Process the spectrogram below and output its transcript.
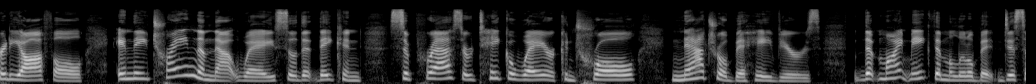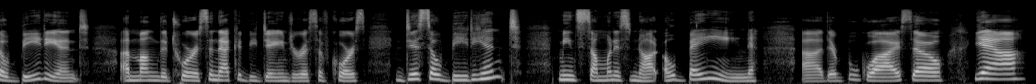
pretty awful. And they train them that way so that they can suppress or take away or control natural behaviors that might make them a little bit disobedient among the tourists. And that could be dangerous, of course. Disobedient means someone is not obeying. Uh, they're. So, yeah,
